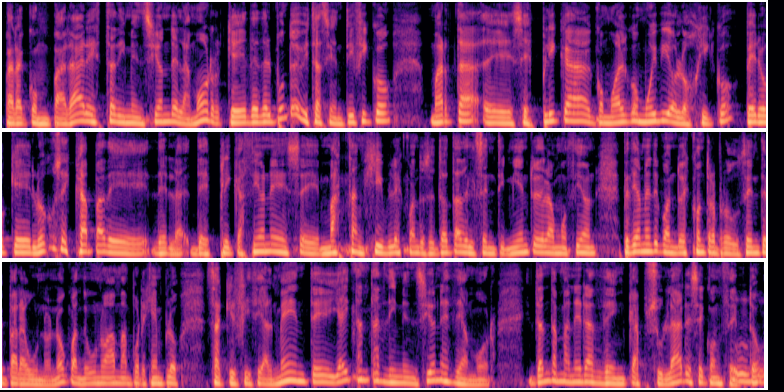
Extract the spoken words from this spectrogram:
para comparar esta dimensión del amor, que desde el punto de vista científico, Marta, eh, se explica como algo muy biológico, pero que luego se escapa de, de explicaciones más tangibles cuando se trata del sentimiento y de la emoción, especialmente cuando es contraproducente para uno, ¿no? Cuando uno ama, por ejemplo, sacrificialmente, y hay tantas dimensiones de amor y tantas maneras de encapsular ese concepto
